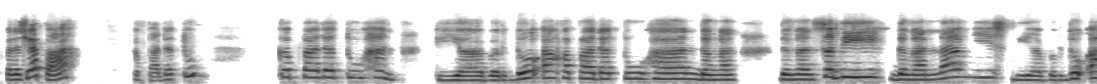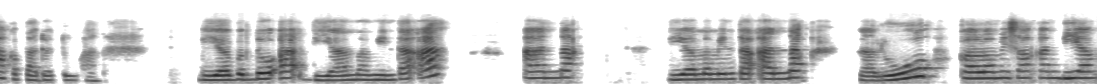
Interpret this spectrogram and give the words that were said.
kepada siapa? Kepada tuh kepada Tuhan. Dia berdoa kepada Tuhan dengan dengan sedih, dengan nangis, dia berdoa kepada Tuhan. Dia berdoa, dia meminta ah, anak. dia meminta anak. Lalu kalau misalkan dia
